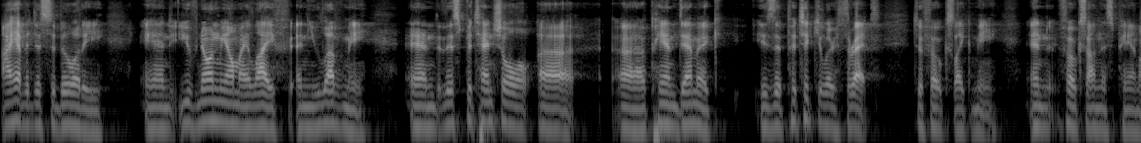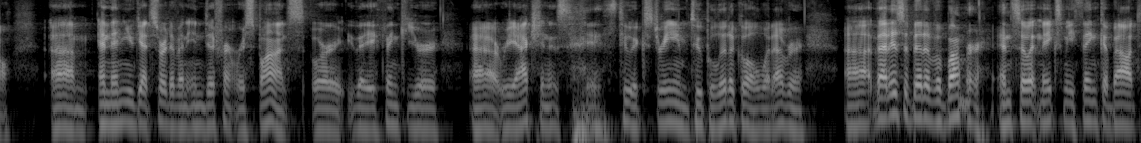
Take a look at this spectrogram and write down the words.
I have a disability and you've known me all my life and you love me, and this potential uh, uh, pandemic is a particular threat to folks like me and folks on this panel. Um, and then you get sort of an indifferent response, or they think your uh, reaction is, is too extreme, too political, whatever. Uh, that is a bit of a bummer. And so it makes me think about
